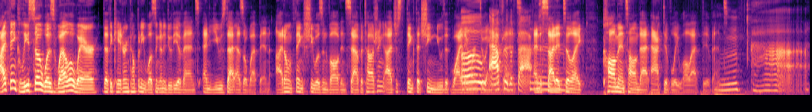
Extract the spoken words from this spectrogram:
I think Lisa was well aware that the catering company wasn't going to do the event and used that as a weapon. I don't think she was involved in sabotaging. I just think that she knew that why they Oh, weren't doing it. after the the event fact. and decided to like comment on that actively while at the event. Mm-hmm. Ah.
